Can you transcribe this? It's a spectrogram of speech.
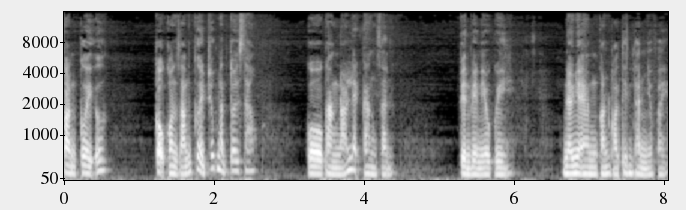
Còn cười ư? Cậu còn dám cười trước mặt tôi sao? Cô càng nói lại càng giận. Viên viên yêu quý, nếu như em còn có tinh thần như vậy,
